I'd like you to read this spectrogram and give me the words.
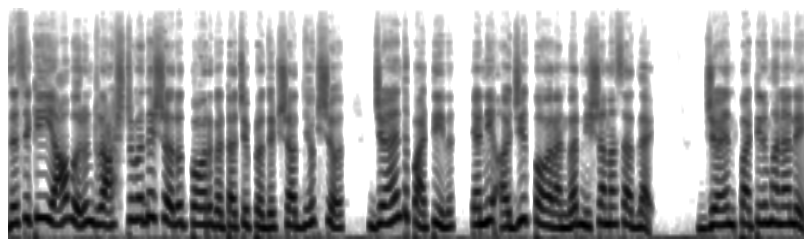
जसे की यावरून राष्ट्रवादी शरद पवार गटाचे प्रदेशाध्यक्ष जयंत पाटील यांनी अजित पवारांवर निशाणा साधलाय. जयंत पाटील म्हणाले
